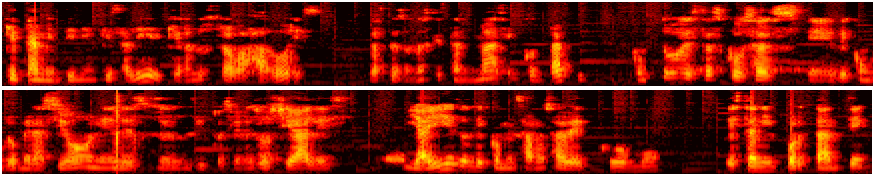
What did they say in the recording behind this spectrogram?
que también tenían que salir, que eran los trabajadores, las personas que están más en contacto con todas estas cosas eh, de conglomeraciones, de, situaciones sociales, y ahí es donde comenzamos a ver cómo es tan importante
